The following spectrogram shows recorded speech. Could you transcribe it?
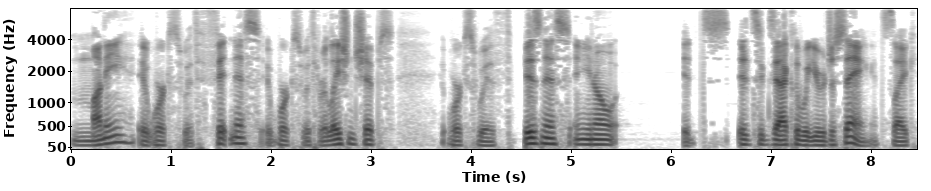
money, it works with fitness, it works with relationships, it works with business and you know it's it's exactly what you were just saying. It's like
